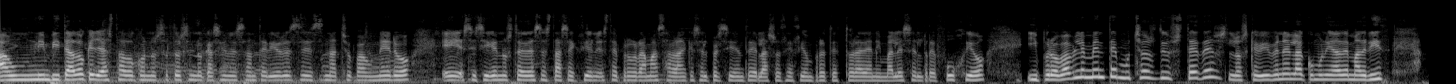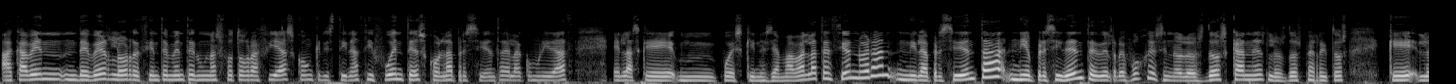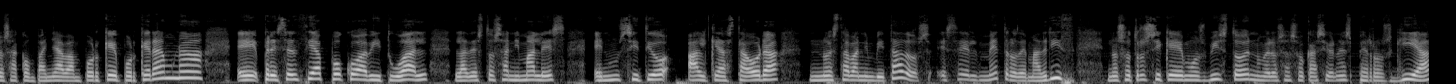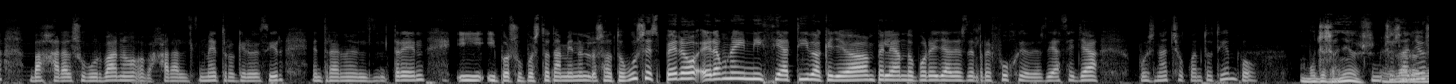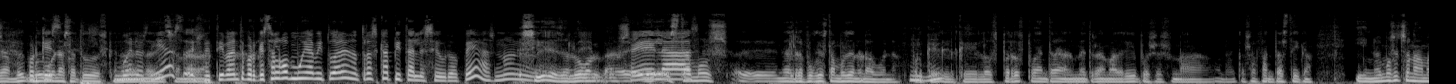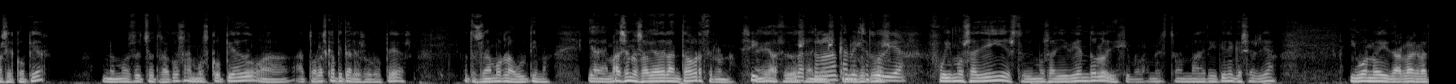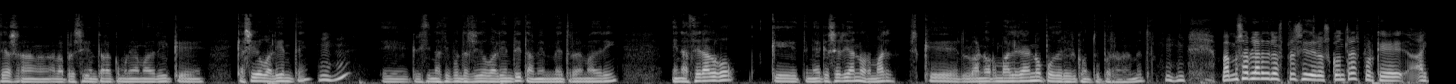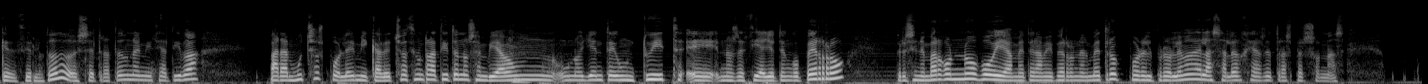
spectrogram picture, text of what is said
un invitado que ya ha estado con nosotros en ocasiones anteriores, es Nacho Paunero. Eh, si siguen ustedes esta sección y este programa, sabrán que es el presidente de la Asociación Protectora de Animales El Refugio. Y probablemente muchos de ustedes, los que viven en la Comunidad de Madrid, acaben de verlo recientemente en unas fotografías con Cristina Cifuentes, con la presidenta de la comunidad, en las que, mm, pues, quienes llamaban la atención no eran ni la presidenta ni el presidente del refugio, sino los dos canes, los dos perritos que los acompañaban. ¿Por qué? Porque era una eh, presencia poco habitual la de estos animales en un sitio al que hasta ahora no estaban invitados. Es el metro de Madrid. Nosotros sí que hemos visto en numerosas ocasiones perros guía bajar al suburbano, bajar al metro, quiero decir, entrar en el tren y, y por supuesto también en los autobuses, pero era una iniciativa que llevaban peleando por ella desde el refugio desde hace ya, pues Nacho, ¿cuánto tiempo? Muchos años. Muchos años. Muy, buenas a todos. buenos días, efectivamente, porque es algo muy habitual en otras capitales europeas, ¿no? sí, desde luego. Eh, estamos, eh, en el refugio estamos de enhorabuena, porque el que los perros puedan entrar en el metro de Madrid pues es una, una cosa fantástica. Y no hemos hecho nada más que copiar no hemos hecho otra cosa, hemos copiado a, todas las capitales europeas. Nosotros éramos la última. Y además se nos había adelantado Barcelona, sí, ¿eh? hace dos años. Que nosotros fuimos allí, estuvimos allí viéndolo y dijimos, esto en Madrid tiene que ser ya. Y bueno, y dar las gracias a, la presidenta de la Comunidad de Madrid que, ha sido valiente. Eh, Cristina Cifuentes ha sido valiente y también Metro de Madrid en hacer algo que tenía que ser ya normal. Es que lo anormal era no poder ir con tu perro en el metro. Vamos a hablar de los pros y de los contras porque hay que decirlo todo. Se trata de una iniciativa para muchos polémica. De hecho, hace un ratito nos enviaba un, oyente un tuit, eh, nos decía, yo tengo perro, pero sin embargo no voy a meter a mi perro en el metro por el problema de las alergias de otras personas.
